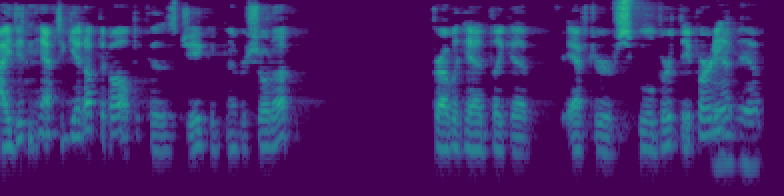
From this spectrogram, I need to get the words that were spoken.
I didn't have to get up at all because Jacob never showed up. Probably had like a after school birthday party. Yep, yep.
